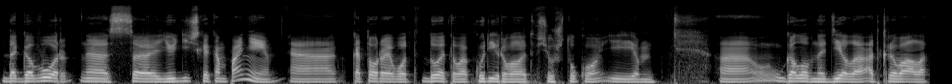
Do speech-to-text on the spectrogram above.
договор э, с юридической компанией, э, которая вот до этого курировала эту всю штуку и а, уголовное дело открывала,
